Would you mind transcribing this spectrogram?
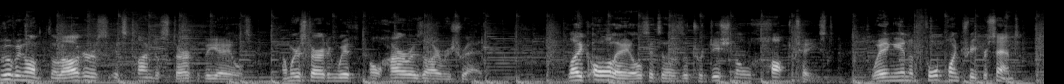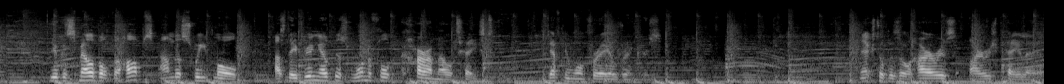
Moving on to the lagers, it's time to start with the ales, and we're starting with O'Hara's Irish Red. Like all ales, it has a traditional hop taste. Weighing in at 4.3%, you can smell both the hops and the sweet malt as they bring out this wonderful caramel taste. Definitely one for ale drinkers. Next up is O'Hara's Irish Pale Ale.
